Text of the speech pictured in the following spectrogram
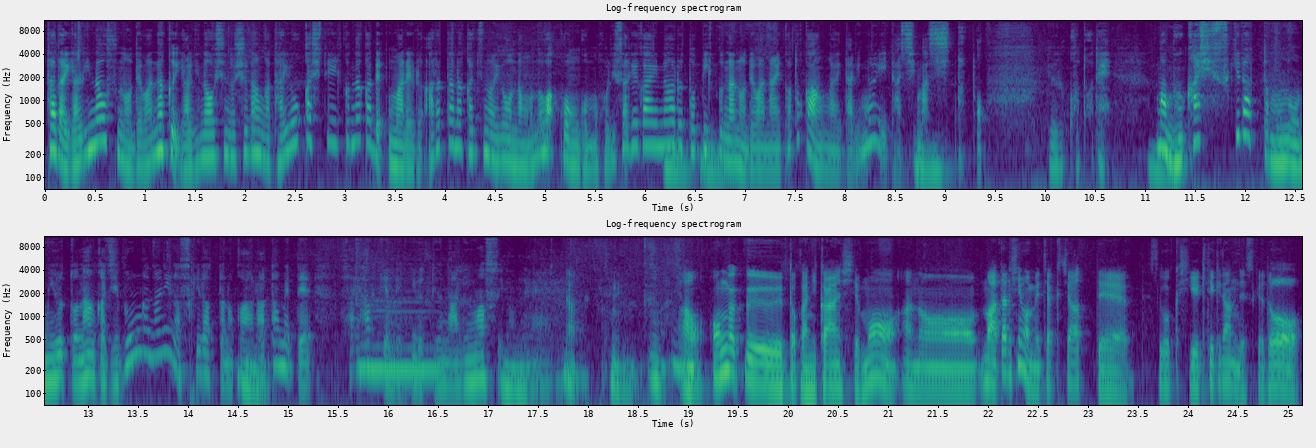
ただやり直すのではなく、やり直しの手段が多様化していく中で生まれる新たな価値のようなものは今後も掘り下げがいのあるトピックなのではないかと考えたりもいたしましたということで。まあ、昔好きだったものを見るとなんか自分が何が好きだったのか改めて再発見できるっていうのはありますよね。うん、あ音楽とかに関しても、あのまあ、新しいのはめちゃくちゃあってすごく刺激的なんですけど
